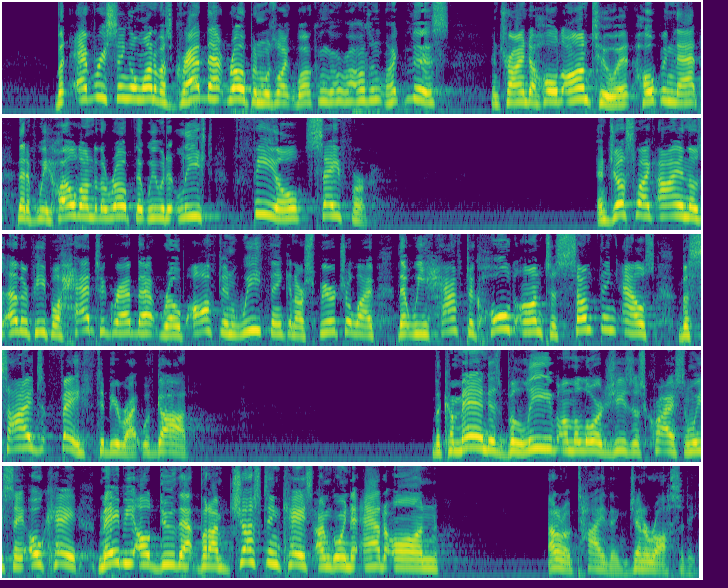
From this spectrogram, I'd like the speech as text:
But every single one of us grabbed that rope and was like walking around like this and trying to hold on to it, hoping that, that if we held onto the rope, that we would at least feel safer. And just like I and those other people had to grab that rope, often we think in our spiritual life that we have to hold on to something else besides faith to be right with God. The command is believe on the Lord Jesus Christ. And we say, okay, maybe I'll do that, but I'm just in case I'm going to add on, I don't know, tithing, generosity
